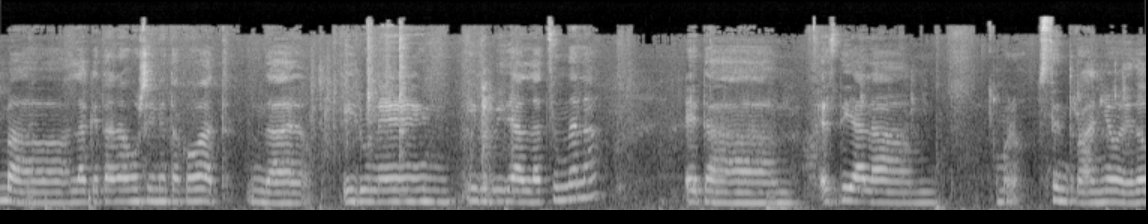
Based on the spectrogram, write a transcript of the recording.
Ba, laketa nagusienetako bat, da irunen ibilbidea aldatzen dela, eta ez diala, bueno, zentroaino edo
